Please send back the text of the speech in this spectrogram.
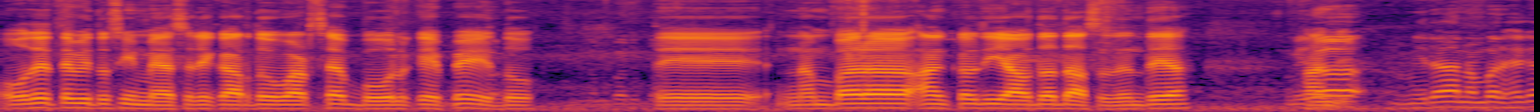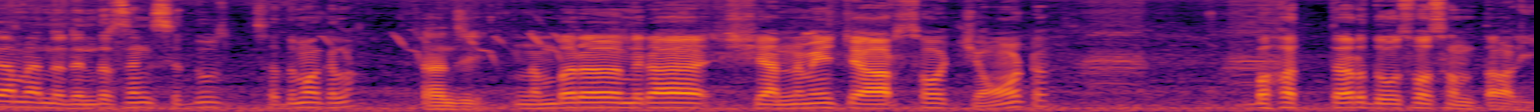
ਉਹਦੇ ਤੇ ਵੀ ਤੁਸੀਂ ਮੈਸੇਜ ਕਰ ਦਿਓ WhatsApp ਬੋਲ ਕੇ ਭੇਜ ਦਿਓ। ਤੇ ਨੰਬਰ ਅੰਕਲ ਜੀ ਆਪਦਾ ਦੱਸ ਦਿੰਦੇ ਆ। ਮੇਰਾ ਮੇਰਾ ਨੰਬਰ ਹੈਗਾ ਮੈਂ ਨਰਿੰਦਰ ਸਿੰਘ ਸਿੱਧੂ ਸਦਮਾ ਕਲਾਂ। ਹਾਂਜੀ। ਨੰਬਰ ਮੇਰਾ 96464 72247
